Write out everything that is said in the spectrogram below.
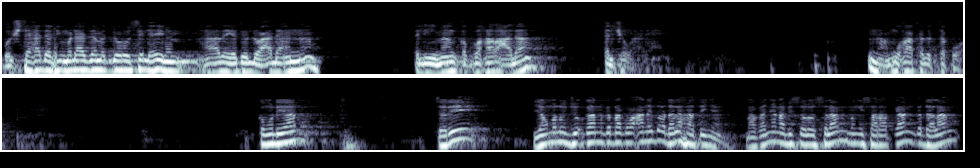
واجتهد في ملازمة دروس العلم هذا يدل على أن الإيمان قد ظهر على الجوارح نعم وهكذا التقوى Kemudian jadi yang menunjukkan ketakwaan itu adalah hatinya. Makanya Nabi Sallallahu Alaihi Wasallam mengisyaratkan ke dalam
